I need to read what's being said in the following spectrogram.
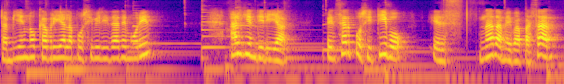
también no cabría la posibilidad de morir? Alguien diría, pensar positivo es nada me va a pasar.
